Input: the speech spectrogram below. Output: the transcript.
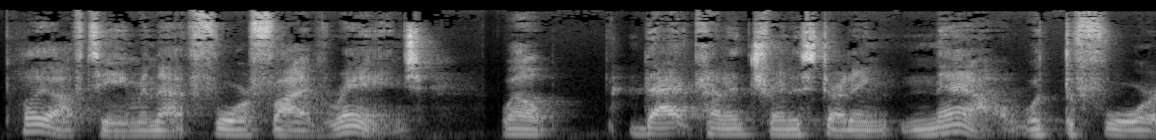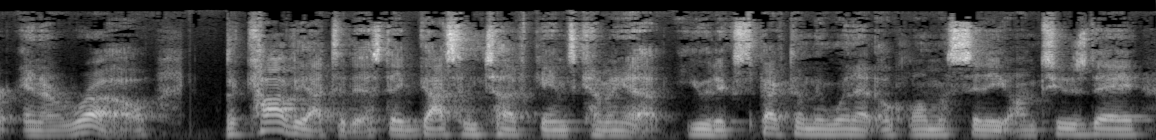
playoff team in that four or five range. Well, that kind of trend is starting now with the four in a row the caveat to this, they've got some tough games coming up. You would expect them to win at Oklahoma City on Tuesday.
